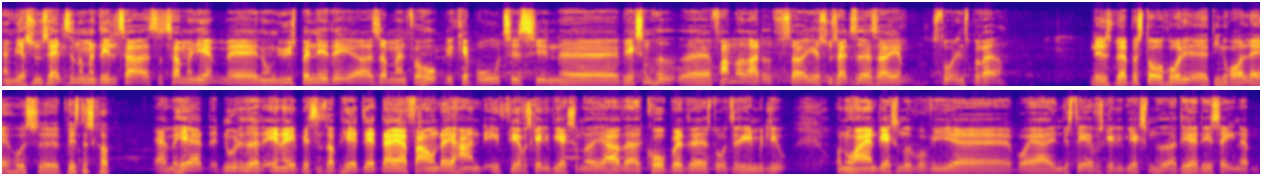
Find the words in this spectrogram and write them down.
Jamen, jeg synes altid, når man deltager, så tager man hjem med nogle nye spændende idéer, som man forhåbentlig kan bruge til sin øh, virksomhed øh, fremadrettet. Så jeg synes altid, at jeg tager hjem stort inspireret. Niels, hvad består hurtigt af din rolle af hos uh, Business Cup? Ja, men her, nu det hedder det NA Business Cup. Her, der, der er jeg founder. Jeg har en, flere forskellige virksomheder. Jeg har været corporate uh, stort set hele mit liv. Og nu har jeg en virksomhed, hvor, vi, uh, hvor jeg investerer i forskellige virksomheder, og det her det er så en af dem.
